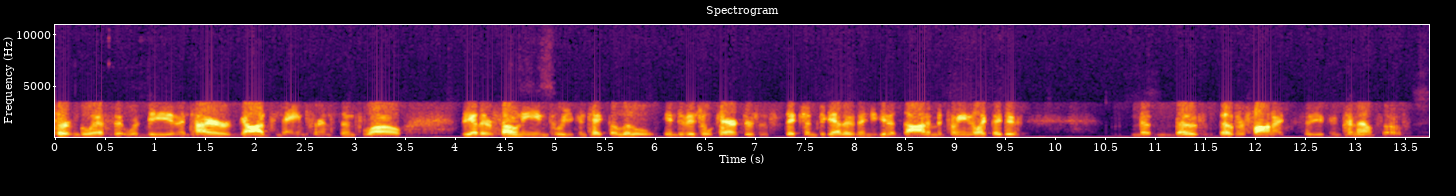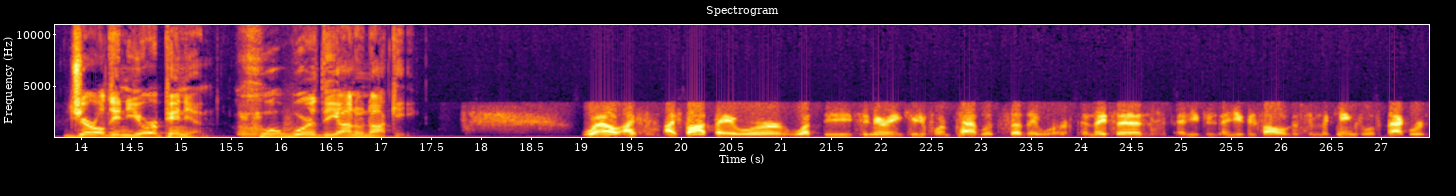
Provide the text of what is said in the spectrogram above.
certain glyphs that would be an entire god's name, for instance, while the other phonemes, where you can take the little individual characters and stitch them together, and then you get a dot in between, like they do. th- Those those are phonics, so you can pronounce those. Gerald, in your opinion, mm-hmm. who were the Anunnaki? Well, I I thought they were what the Sumerian cuneiform tablets said they were, and they said, and you can and you can follow this from the kings list backwards.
